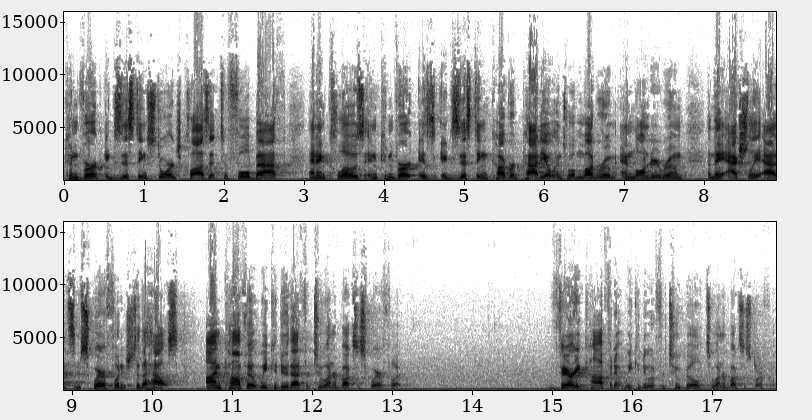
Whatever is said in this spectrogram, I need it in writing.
convert existing storage closet to full bath and enclose and convert existing covered patio into a mudroom and laundry room and they actually add some square footage to the house. I'm confident we could do that for 200 bucks a square foot. Very confident we could do it for two bill 200 bucks a square foot.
